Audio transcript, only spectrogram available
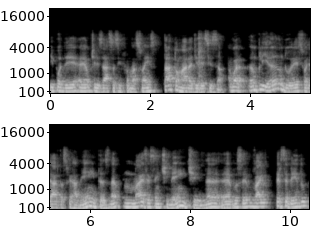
e poder é, utilizar essas informações para tomar a de decisão. Agora, ampliando esse olhar das ferramentas, né, mais recentemente, né, é, você vai percebendo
